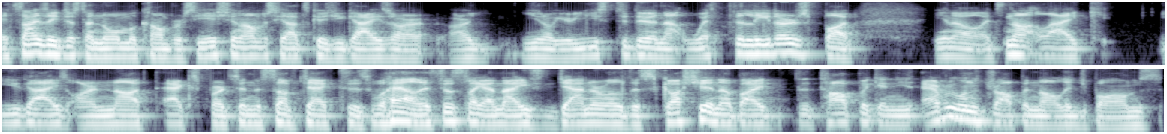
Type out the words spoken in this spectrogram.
it sounds like just a normal conversation. Obviously, that's because you guys are are you know you're used to doing that with the leaders, but you know it's not like you guys are not experts in the subject as well. It's just like a nice general discussion about the topic, and everyone's dropping knowledge bombs.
